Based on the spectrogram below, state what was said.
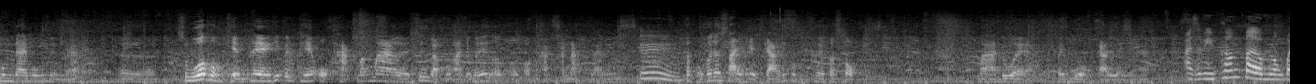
มุมใดมุมหนึ่งนะเออสมมติว่าผมเขียนเพลงที่เป็นเพลงอกหักมากๆเลย ซึ่งแบบผมอาจจะไม่ได้อกอกหักขนาดนั้น อืมแต่ผมก็จะใส่เหตุการณ์ที่ผมเคยประสบมาด้วยอะไปบวกกันอะไรเงี้ยฮะ อาจจะมีเพิ่มเติมลงไป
